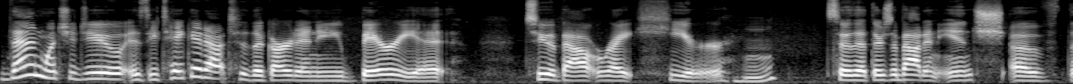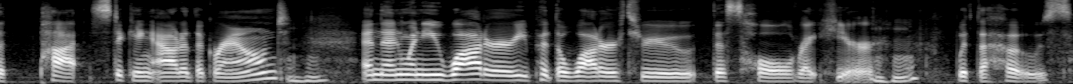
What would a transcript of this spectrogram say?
Then what you do is you take it out to the garden and you bury it to about right here mm-hmm. so that there's about an inch of the pot sticking out of the ground. Mm-hmm. And then when you water, you put the water through this hole right here mm -hmm. with the hose.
